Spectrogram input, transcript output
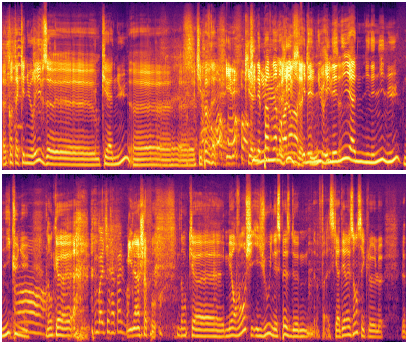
Euh, quant à Keanu Reeves, euh, ou Keanu, euh, qui est pas vrai. Il est- qui Qui a n'est pas nu vraiment. Reeves, alors, il qui n'est est ni, nu il n'est Reeves. ni, à- il n'est ni nu, ni cul nu. Oh. Donc, euh, Moi, je dirais pas le voir. Il a un chapeau. donc, euh, mais en revanche, il joue une espèce de. enfin, ce qui est intéressant, c'est que le, le- le-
